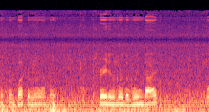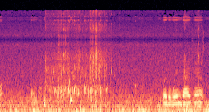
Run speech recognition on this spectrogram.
There's some busting right out there. Straight in where the wind dies. Where the wind dies at.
